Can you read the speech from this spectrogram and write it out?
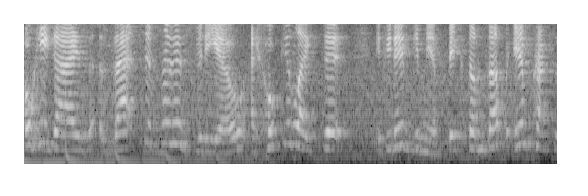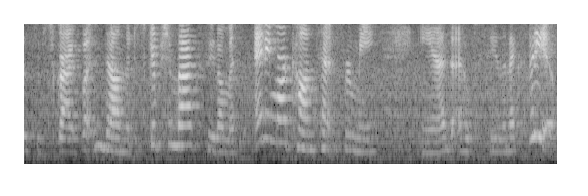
Okay guys, that's it for this video. I hope you liked it. If you did, give me a big thumbs up and press the subscribe button down in the description box so you don't miss any more content from me. And I hope to see you in the next video.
